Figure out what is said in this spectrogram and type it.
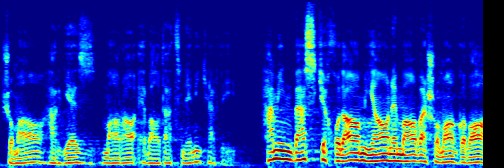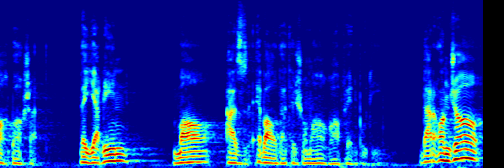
شما هرگز ما را عبادت نمی کردید همین بس که خدا میان ما و شما گواه باشد. به یقین ما از عبادت شما غافل بودیم. در آنجا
